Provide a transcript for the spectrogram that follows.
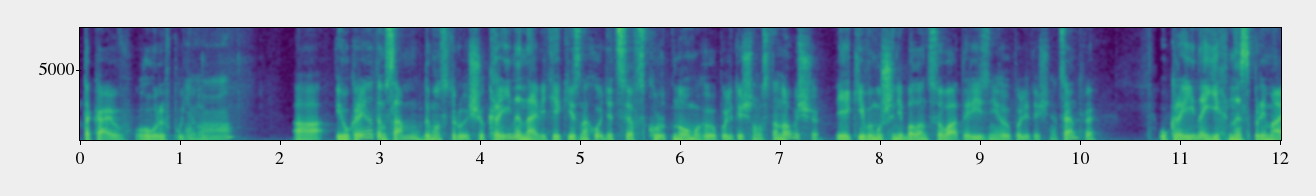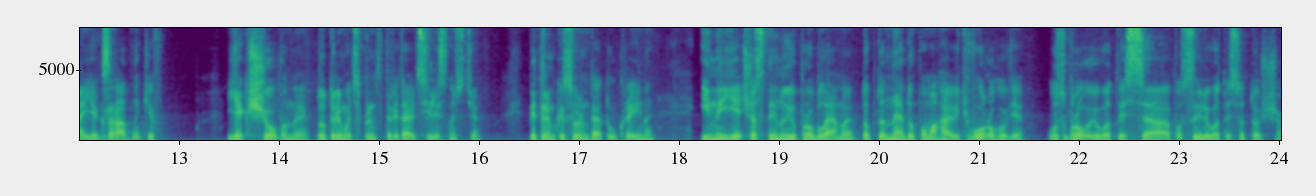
Такаєв говорив Путіну. А, і Україна тим самим демонструє, що країни, навіть які знаходяться в скрутному геополітичному становищі, які вимушені балансувати різні геополітичні центри, Україна їх не сприймає як зрадників, якщо вони дотримуються принципу територіальної цілісності, підтримки суверенітету України і не є частиною проблеми, тобто не допомагають ворогові озброюватися, посилюватися тощо.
